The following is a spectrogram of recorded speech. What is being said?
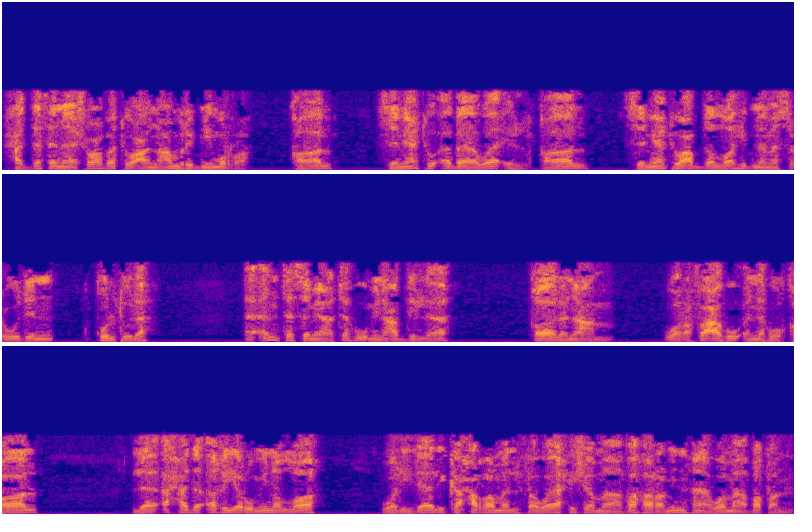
حدثنا شعبة عن عمرو بن مرة قال سمعت أبا وائل قال سمعت عبد الله بن مسعود قلت له أأنت سمعته من عبد الله؟ قال نعم. ورفعه أنه قال لا أحد أغير من الله ولذلك حرم الفواحش ما ظهر منها وما بطن.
